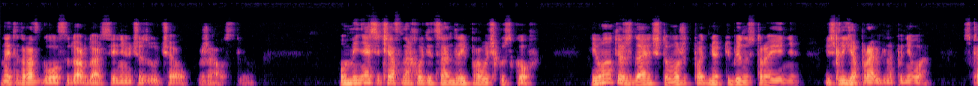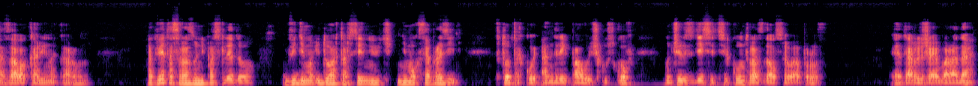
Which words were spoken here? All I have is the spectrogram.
На этот раз голос Эдуарду Арсеньевича звучал жалостливо. У меня сейчас находится Андрей Павлович Кусков. И он утверждает, что может поднять тебе настроение, если я правильно поняла, сказала Карина Корона. Ответа сразу не последовало. Видимо, Эдуард Арсеньевич не мог сообразить, кто такой Андрей Павлович Кусков, но через 10 секунд раздался вопрос. «Это рыжая борода?»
